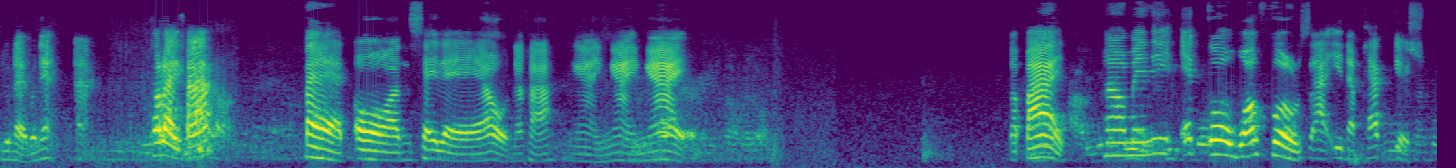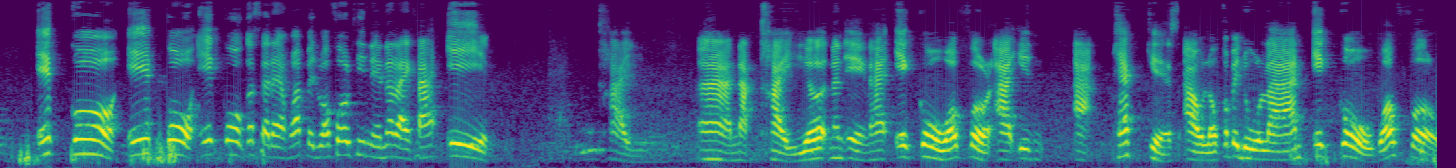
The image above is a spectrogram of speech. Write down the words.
อยู่ไหนวะเนี่ย อะ เท่าไหร่คะแปดออนใช่แล้วนะคะ ง่ายง่ายง่ายต่อไป how many Eggo waffles are in a package Eggo Eggo Eggo ก็แสดงว่าเป็นวอฟเฟิลที่เน้นอะไรคะ เอกไข่ อ่า หนักไข่เยอะนั่นเองนะคะ Eggo waffle are in a package เอาเราก็ไปดูร้าน Eggo waffle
